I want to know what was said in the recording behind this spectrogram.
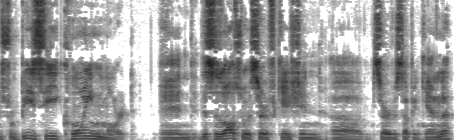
is from BC Coin Mart. And this is also a certification uh, service up in Canada.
